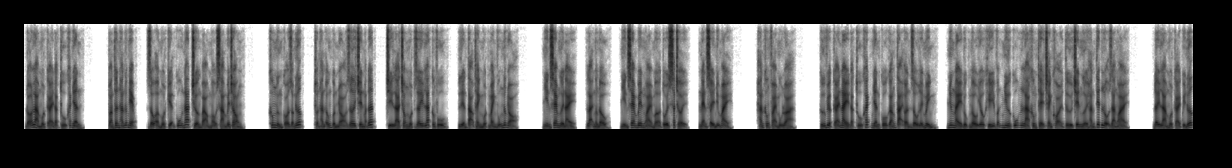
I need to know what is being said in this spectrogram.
Đó là một cái đặc thù khác nhân. Toàn thân hắn nước nhẹp, giấu ở một kiện cũ nát trường bảo màu xám bên trong. Không ngừng có giọt nước, thuận hắn ống còn nhỏ rơi trên mặt đất, chỉ là trong một giây lát công phu, liền tạo thành một mảnh vũng nước nhỏ. Nhìn xem người này, lại ngầm đầu, nhìn xem bên ngoài mở tối sát trời, nẹn xây nhũ mày. Hắn không phải mù loà. Cứ việc cái này đặc thù khách nhân cố gắng tại ẩn giấu lấy mình, nhưng này đục ngầu yêu khí vẫn như cũng là không thể tránh khỏi từ trên người hắn tiết lộ ra ngoài. Đây là một cái quỷ nước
